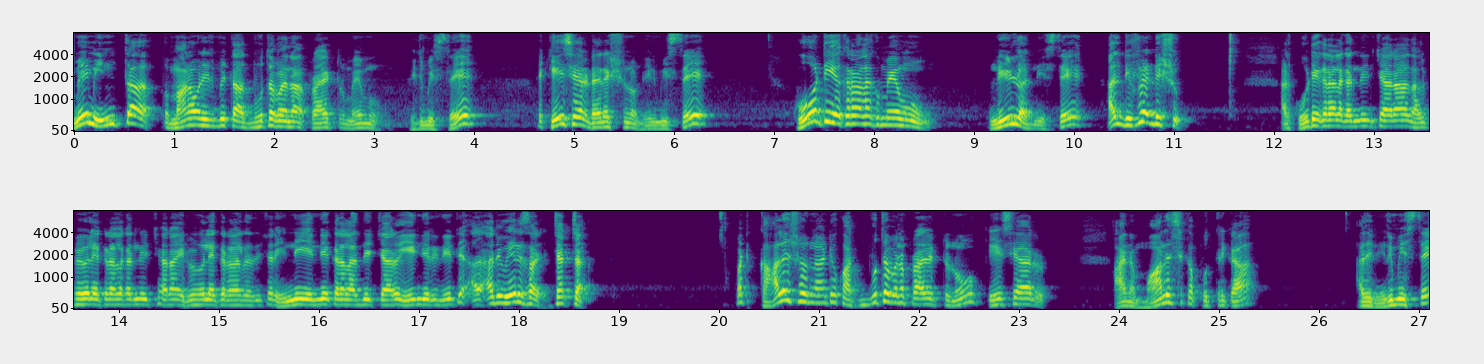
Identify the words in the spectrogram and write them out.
మేము ఇంత మానవ నిర్మిత అద్భుతమైన ప్రాజెక్టును మేము నిర్మిస్తే కేసీఆర్ డైరెక్షన్లో నిర్మిస్తే కోటి ఎకరాలకు మేము నీళ్ళు అందిస్తే అది డిఫరెంట్ ఇష్యూ అది కోటి ఎకరాలకు అందించారా? నలభై వేల ఎకరాలకు అందించారా? ఇరవై వేల ఎకరాలకు అందించారా? ఎన్ని ఎన్ని ఎకరాలు అందించారు? ఏం జరిగింది అంటే అది వేరే చర్చ. బట్ కాళేశ్వరం లాంటి ఒక అద్భుతమైన ప్రాజెక్టును కేసీఆర్ ఆయన మానసిక పుత్రిక అది నిర్మిస్తే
